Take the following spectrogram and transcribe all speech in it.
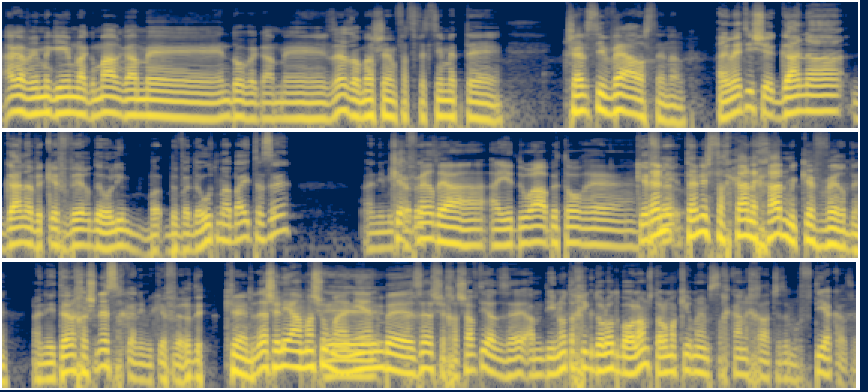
אגב, אם מגיעים לגמר, גם אה, אנדו וגם אה, זה, זה אומר שהם מפספסים את אה, צ'לסי וארסנל. האמת היא שגאנה, גאנה וכיף ורדה עולים בוודאות מהבית הזה. אני מתלבט. כיף ורדה הידועה בתור... אה, תן, לי שחקן אחד מכיף ורדה. אני אתן לך שני שחקנים מכיף ורדה. כן. אתה יודע שלי היה משהו אה, מעניין בזה, שחשבתי על זה, המדינות הכי גדולות בעולם, שאתה לא מכיר מהם שחקן אחד, שזה מפתיע כזה.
